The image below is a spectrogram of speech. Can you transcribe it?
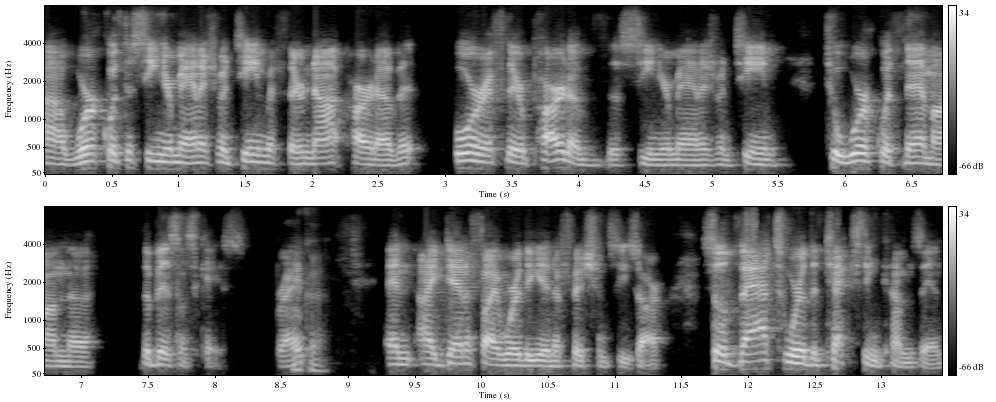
uh, work with the senior management team if they're not part of it or if they're part of the senior management team to work with them on the the business case right? Okay. and identify where the inefficiencies are. So that's where the texting comes in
